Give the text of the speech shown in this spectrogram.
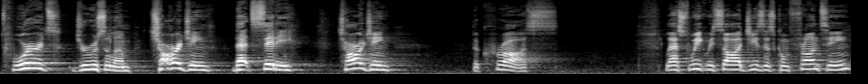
towards Jerusalem, charging that city, charging the cross, last week we saw Jesus confronting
